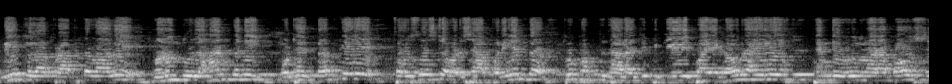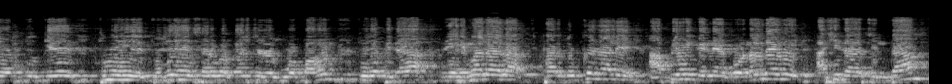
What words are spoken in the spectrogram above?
मी तुला प्राप्त व्हावे म्हणून तू लहानपणी मोठे तप केले. चौसष्ट वर्षापर्यंत तू फक्त झाडाची पिकलेली पाय खाऊन राहिले. थंडी होऊन वारा पाऊस सहन तू केले. तू हे- तुझे हे सर्व कष्ट पाहून तुझ्या पित्याला हिमालयाला फार दुःख झाले. आपली कन्या कोणाला द्यावी अशी त्याला चिंता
